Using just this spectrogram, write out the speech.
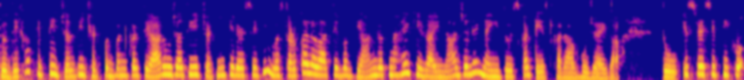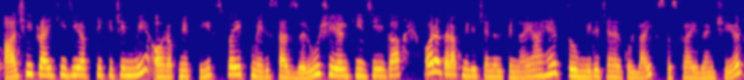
तो देखा कितनी जल्दी झटपट बनकर तैयार हो जाती है चटनी की रेसिपी बस तड़का लगाते वक्त ध्यान रखना है कि राई ना जले, नहीं तो इसका टेस्ट खराब हो जाएगा। तो इस रेसिपी को आज ही ट्राई कीजिए अपने किचन में और अपने फीड्स पर एक मेरे साथ ज़रूर शेयर कीजिएगा। और अगर आप मेरे चैनल पर नया हैं तो मेरे चैनल को लाइक सब्सक्राइब एंड शेयर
